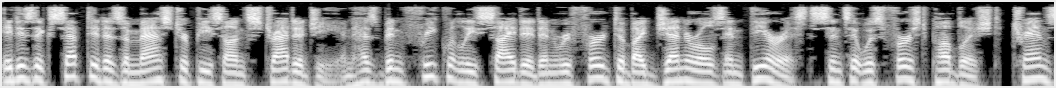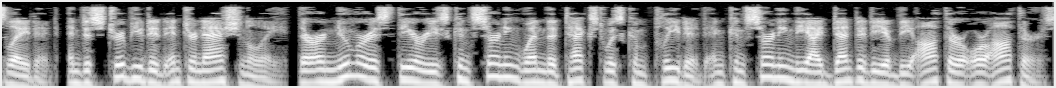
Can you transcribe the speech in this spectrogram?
It is accepted as a masterpiece on strategy and has been frequently cited and referred to by generals and theorists since it was first published, translated, and distributed internationally. There are numerous theories concerning when the text was completed and concerning the identity of the author or authors,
